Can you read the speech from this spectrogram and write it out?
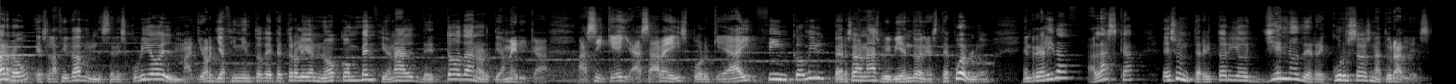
Barrow es la ciudad donde se descubrió el mayor yacimiento de petróleo no convencional de toda Norteamérica, así que ya sabéis por qué hay 5.000 personas viviendo en este pueblo. En realidad, Alaska es un territorio lleno de recursos naturales,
